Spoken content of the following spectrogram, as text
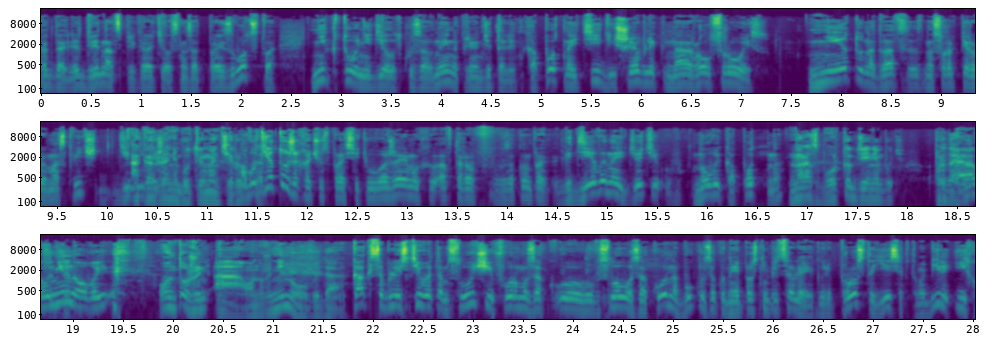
когда лет 12 прекратилось назад производство, никто не делает кузовные, например, детали. Капот найти дешевле на Rolls-Royce нету на, 20, на 41 «Москвич». А как же они будут ремонтировать? А вот я тоже хочу спросить у уважаемых авторов законопроекта, где вы найдете новый капот? На, на разборках где-нибудь продается. А он не новый. Он тоже... А, он уже не новый, да. Как соблюсти в этом случае форму зак... слова закона, букву закона? Я просто не представляю. Я говорю, просто есть автомобили, их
